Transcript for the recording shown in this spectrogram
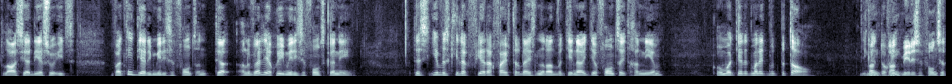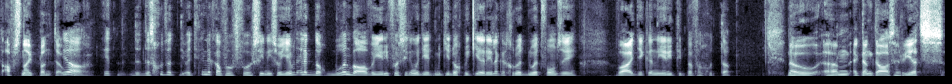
laas jaar deur so iets wat nie deur die mediese fonds in alhoewel jy 'n goeie mediese fonds kan hê. Dis eweskielik 40 50000 rand wat jy nou uit jou fonds uit gaan neem omdat jy dit maar net moet betaal. Jy kan tog want mediese fonds het afsnypunte ja, ook. Ja, dit is goed wat wat jy nie kan voorsien nie. So jy moet eintlik nog boonbehalwe hierdie voorsiening wat jy het, moet jy nog 'n bietjie 'n redelike groot noodfonds hê waar jy kan hierdie tipe van goed tap. Nou, ehm um, ek dink daar's reeds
